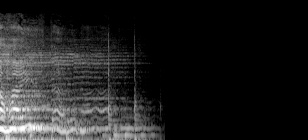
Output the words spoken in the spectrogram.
Wahai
